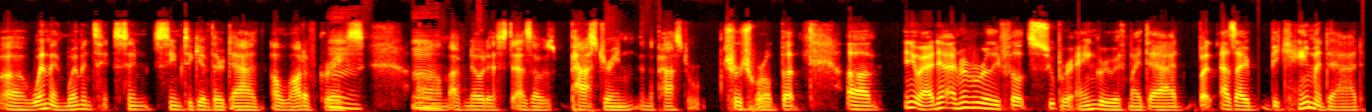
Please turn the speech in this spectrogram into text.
uh, women, women t- seem seem to give their dad a lot of grace. Mm. Um, I've noticed as I was pastoring in the pastor church world. But um, anyway, I, I never really felt super angry with my dad. But as I became a dad,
